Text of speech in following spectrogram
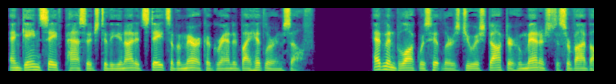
and gain safe passage to the United States of America granted by Hitler himself. Edmund Bloch was Hitler's Jewish doctor who managed to survive the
